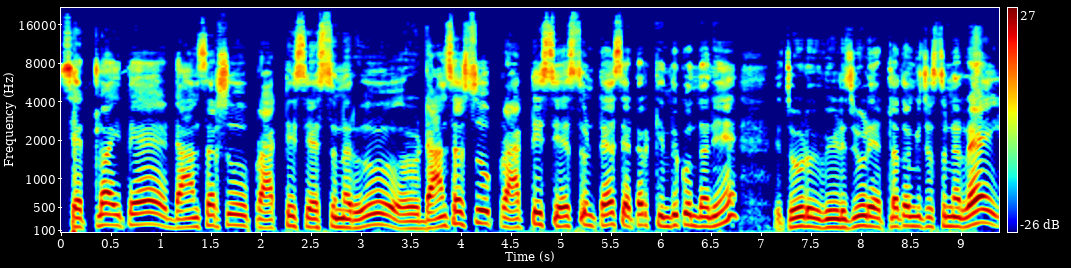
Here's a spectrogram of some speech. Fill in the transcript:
సెట్లో అయితే డాన్సర్స్ ప్రాక్టీస్ చేస్తున్నారు. డాన్సర్స్ ప్రాక్టీస్ చేస్తుంటే సెటర్ కిందకుందని చూడు వీడు చూడు ఎట్లా తొంగి చూస్తున్నారు. రేయ్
